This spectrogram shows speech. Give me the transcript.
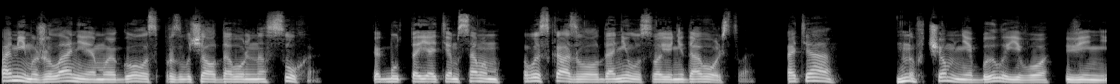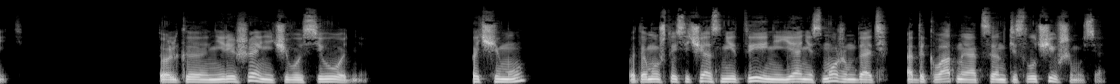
Помимо желания, мой голос прозвучал довольно сухо, как будто я тем самым высказывал Данилу свое недовольство. Хотя, ну в чем мне было его винить? Только не решай ничего сегодня. Почему? Потому что сейчас ни ты, ни я не сможем дать адекватной оценки случившемуся.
